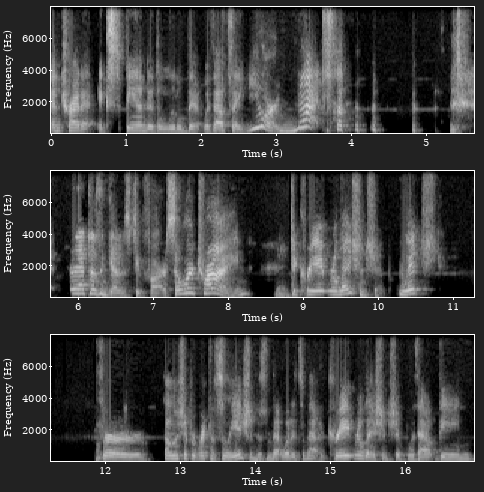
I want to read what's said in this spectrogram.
and try to expand it a little bit without saying, you are nuts. that doesn't get us too far. So we're trying to create relationship, which for fellowship of reconciliation, isn't that what it's about? Create relationship without being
